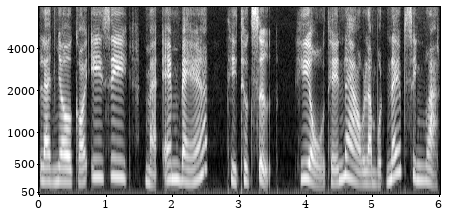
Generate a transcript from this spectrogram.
là nhờ có Easy mà em bé thì thực sự hiểu thế nào là một nếp sinh hoạt.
